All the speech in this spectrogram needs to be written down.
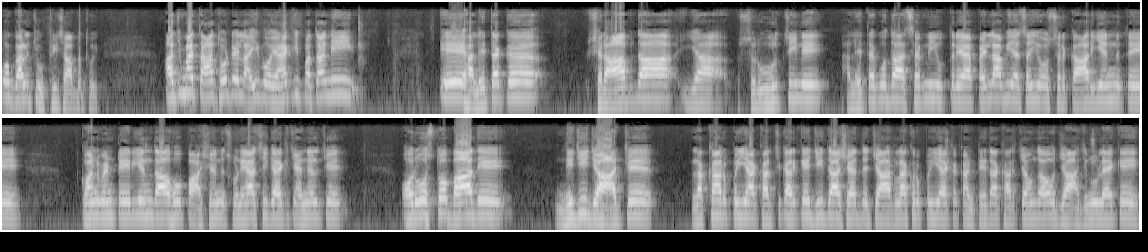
ਉਹ ਗੱਲ ਝੂਠੀ ਸਾਬਤ ਹੋਈ। ਅੱਜ ਮੈਂ ਤਾਂ ਤੁਹਾਡੇ ਲਾਈਵ ਹੋਇਆ ਕਿ ਪਤਾ ਨਹੀਂ ਇਹ ਹਲੇ ਤੱਕ ਸ਼ਰਾਬ ਦਾ ਜਾਂ ਸਰੂਰਤੀ ਨੇ, ਹਲੇ ਤੱਕ ਉਹਦਾ ਅਸਰ ਨਹੀਂ ਉਤਰਿਆ। ਪਹਿਲਾਂ ਵੀ ਅਸੀਂ ਉਹ ਸਰਕਾਰੀਅਨ ਤੇ ਕਨਵੈਂਟੇਰੀਅਨ ਦਾ ਉਹ ਭਾਸ਼ਣ ਸੁਣਿਆ ਸੀਗਾ ਇੱਕ ਚੈਨਲ 'ਚ ਔਰ ਉਸ ਤੋਂ ਬਾਅਦ ਇਹ ਨਿੱਜੀ ਜਹਾਜ਼ 'ਚ ਲੱਖਾਂ ਰੁਪਈਆ ਖਰਚ ਕਰਕੇ ਜਿਹਦਾ ਸ਼ਾਇਦ 4 ਲੱਖ ਰੁਪਈਆ ਇੱਕ ਘੰਟੇ ਦਾ ਖਰਚ ਆਉਂਦਾ, ਉਹ ਜਹਾਜ਼ ਨੂੰ ਲੈ ਕੇ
